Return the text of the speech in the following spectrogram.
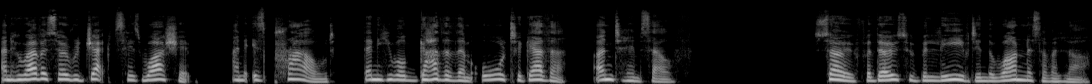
and whoever so rejects his worship and is proud, then he will gather them all together unto himself. So, for those who believed in the oneness of Allah,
